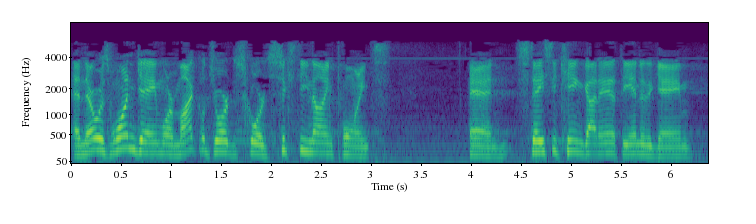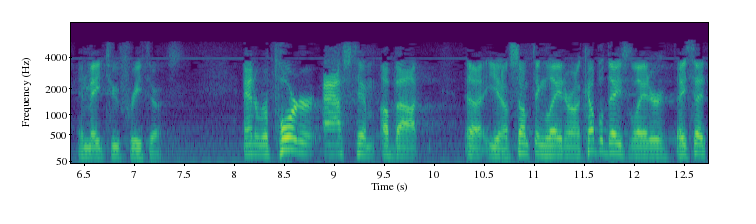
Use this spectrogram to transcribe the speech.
and there was one game where Michael Jordan scored 69 points, and Stacy King got in at the end of the game and made two free throws. And a reporter asked him about uh, you know, something later on. A couple days later, they said,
